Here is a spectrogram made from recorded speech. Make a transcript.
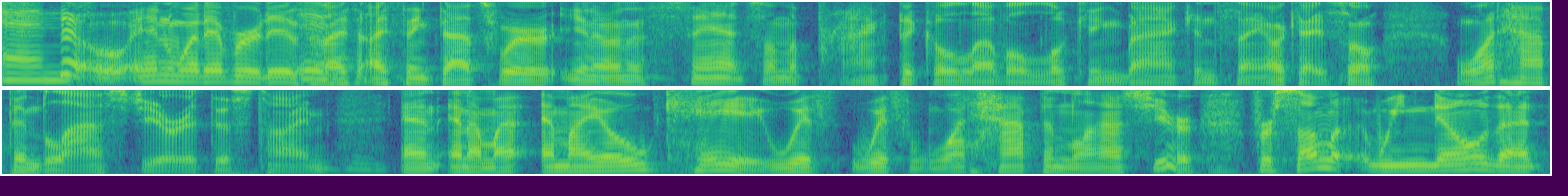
And No, and whatever it is, and I, th- I think that's where you know, in a sense, on the practical level, looking back and saying, okay, so what happened last year at this time, mm-hmm. and and am I am I okay with with what happened last year? For some, we know that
